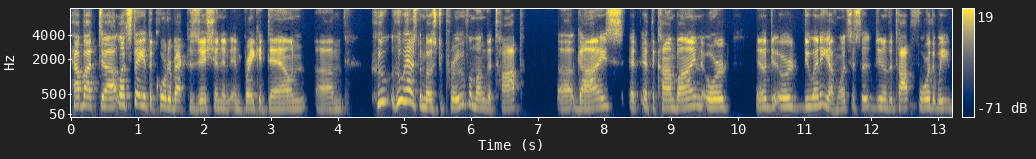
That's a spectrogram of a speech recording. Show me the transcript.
How about uh, let's stay at the quarterback position and, and break it down. Um, who who has the most to prove among the top uh, guys at, at the combine, or you know, do, or do any of them? Let's just uh, you know the top four that we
